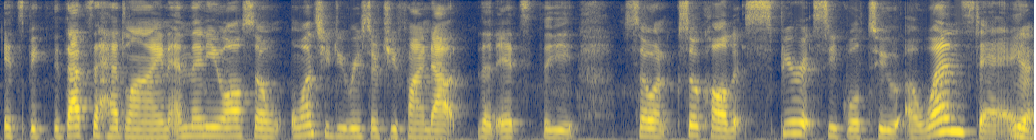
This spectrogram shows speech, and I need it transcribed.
it's be- that's the headline, and then you also once you do research, you find out that it's the so so called spirit sequel to a Wednesday. Yeah.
